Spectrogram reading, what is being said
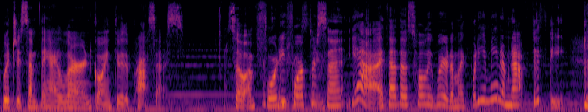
which is something i learned going through the process so i'm 44% yeah i thought that was totally weird. I'm like what do you mean i'm not 50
